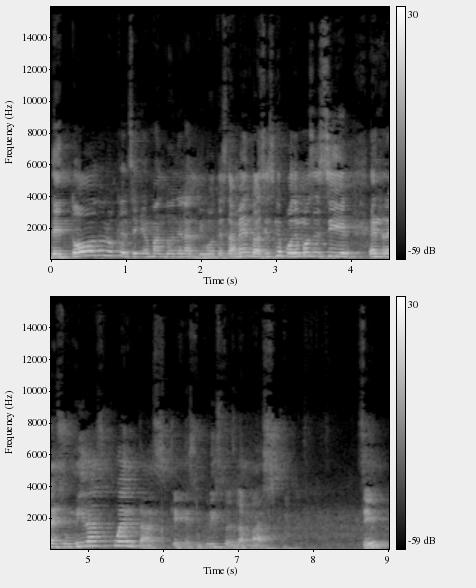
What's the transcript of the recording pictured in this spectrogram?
de todo lo que el Señor mandó en el Antiguo Testamento. Así es que podemos decir, en resumidas cuentas, que Jesucristo es la Pascua. ¿Sí?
